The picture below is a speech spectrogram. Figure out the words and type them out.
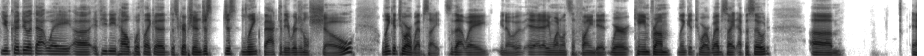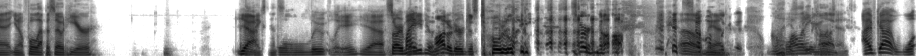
You could do it that way. Uh, if you need help with like a description, just just link back to the original show, link it to our website, so that way you know if anyone wants to find it where it came from, link it to our website episode. Um, uh, you know, full episode here. Yeah, makes sense. absolutely. Yeah. Sorry, my monitor just totally turned off. And Oh, I'm man. at, what Quality going on? content. I've got what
